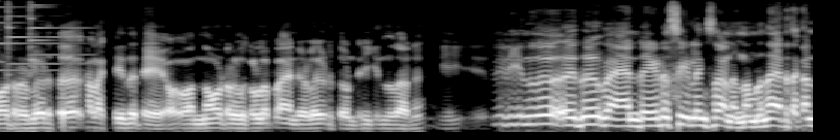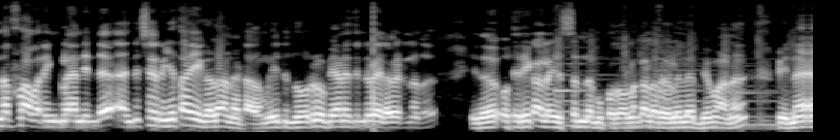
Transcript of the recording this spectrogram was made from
ഓർഡറുകൾ എടുത്ത് കളക്ട് ചെയ്തിട്ടേ വന്ന ഓർഡറുകളുള്ള പ്ലാന്റുകൾ എടുത്തുകൊണ്ടിരിക്കുന്നതാണ് ഇരിക്കുന്നത് ഇത് വാൻഡയുടെ സീഡ്ലിങ്സ് ആണ്. നമ്മൾ നേരത്തെ കണ്ട ഫ്ലവറിംഗ് പ്ലാന്റിന്റെ അതിന്റെ ചെറിയ തൈകളാണ് കേട്ടോ. നമ്മൾ ഇരുന്നൂറ് രൂപയാണ് ഇതിന്റെ വില വരുന്നത്. ഇത് ഒത്തിരി കളേഴ്സ് ഉണ്ട്. മുപ്പതോളം കളറുകൾ ലഭ്യമാണ്. പിന്നെ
